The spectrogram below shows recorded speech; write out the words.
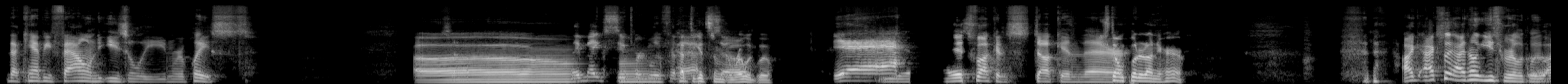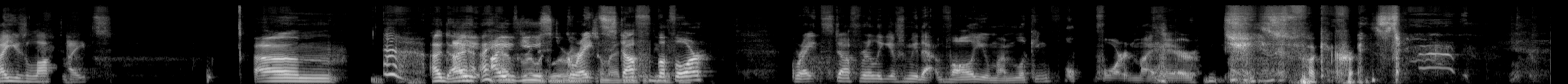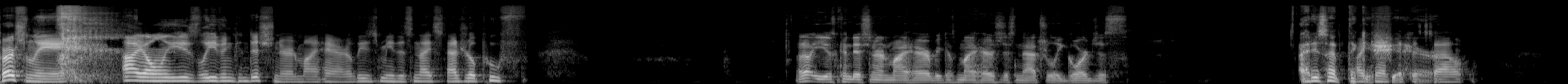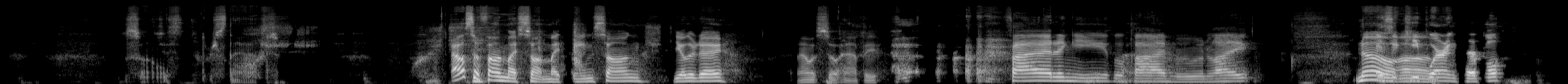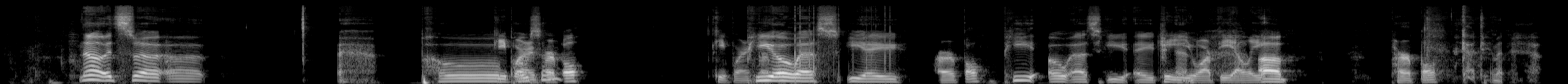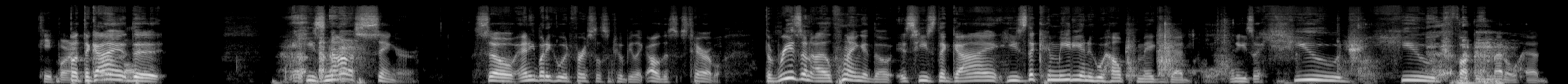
that can't be found easily and replaced. Uh, They make super glue for have that. to get some so- Gorilla Glue. Yeah. It's fucking stuck in there. Just don't put it on your hair. I actually I don't use Gorilla Glue. I use Loctites. Um, I, I, I, I, I, have have used great so I don't have to stuff deal with it. before. Great stuff really gives me that volume I'm looking for in my hair. Jesus fucking Christ. Personally, I only use leave-in conditioner in my hair. It leaves me this nice natural poof. I don't use conditioner in my hair because my hair is just naturally gorgeous. I just have thick I as can't shit get this hair. out. So Just there's that. I also found my song, my theme song, the other day. and I was so happy. Fighting evil by moonlight. No, Is it keep uh, wearing purple? No, it's uh, uh po Keep wearing Posehn? purple. Keep wearing P O S E A purple. P O S E H P. U R P L E. Uh, Purple. God damn it! Keep wearing. But the guy, purple. the he's not a singer, so anybody who would first listen to it would be like, "Oh, this is terrible." The reason I like it though is he's the guy, he's the comedian who helped make Deadpool, and he's a huge, huge fucking metalhead.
